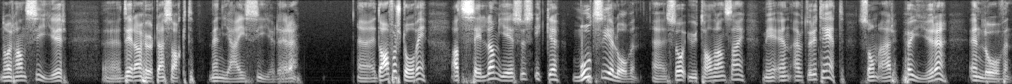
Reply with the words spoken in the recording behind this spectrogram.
når han sier eh, 'Dere har hørt deg sagt, men jeg sier dere'. Eh, da forstår vi at selv om Jesus ikke motsier loven, så uttaler han seg med en autoritet som er høyere enn loven.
